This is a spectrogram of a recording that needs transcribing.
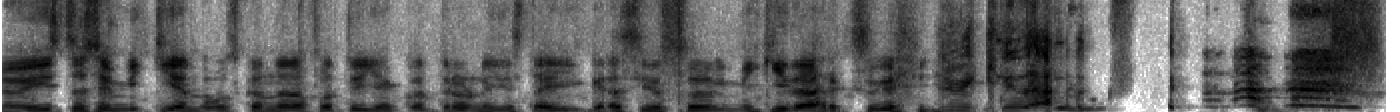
No he visto ese Mickey, ando buscando la foto y ya encontré uno y está ahí. Gracioso el Mickey Darks, güey. Mickey Darks.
